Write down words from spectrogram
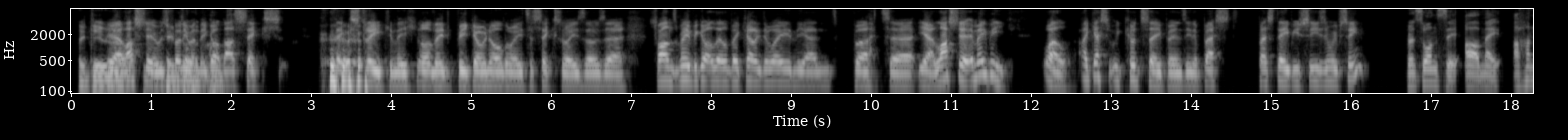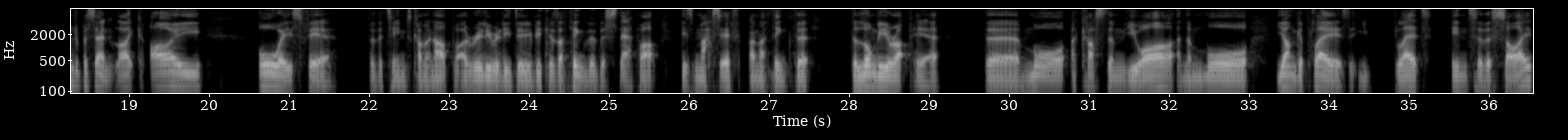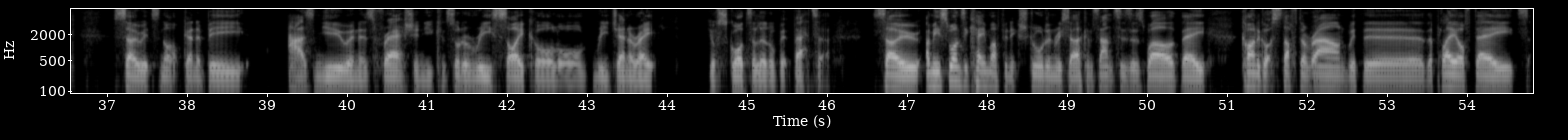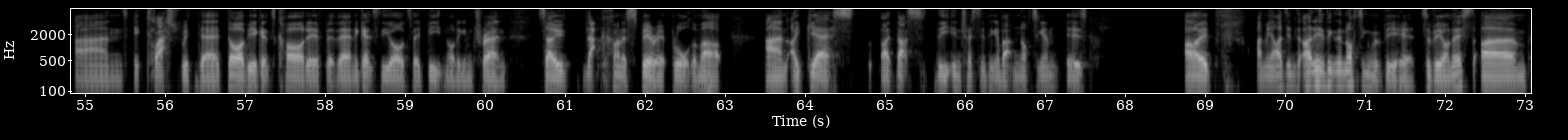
They do. Yeah, love last year it was funny when the they got that six six streak and they thought they'd be going all the way to six ways. Those uh, fans maybe got a little bit carried away in the end, but uh, yeah, last year it may be. Well, I guess we could say Byrnsey the best best debut season we've seen. From Swansea, oh mate, hundred percent. Like I always fear for the teams coming up. But I really, really do because I think that the step up is massive, and I think that the longer you're up here, the more accustomed you are, and the more younger players that you've bled into the side. So it's not going to be as new and as fresh, and you can sort of recycle or regenerate your squad's a little bit better. So, I mean, Swansea came up in extraordinary circumstances as well. They kind of got stuffed around with the the playoff dates, and it clashed with their derby against Cardiff. But then against the odds, they beat Nottingham Trent. So that kind of spirit brought them up. And I guess like that's the interesting thing about Nottingham is I I mean I didn't I didn't think the Nottingham would be here to be honest. Um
